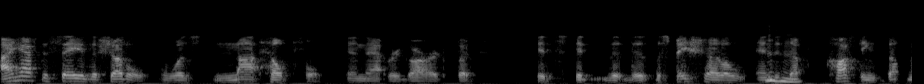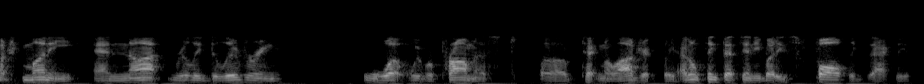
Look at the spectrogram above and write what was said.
I have to say the shuttle was not helpful in that regard, but it's it the the, the space shuttle ended Mhm. up costing so much money and not really delivering what we were promised uh, technologically. I don't think that's anybody's fault exactly. It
